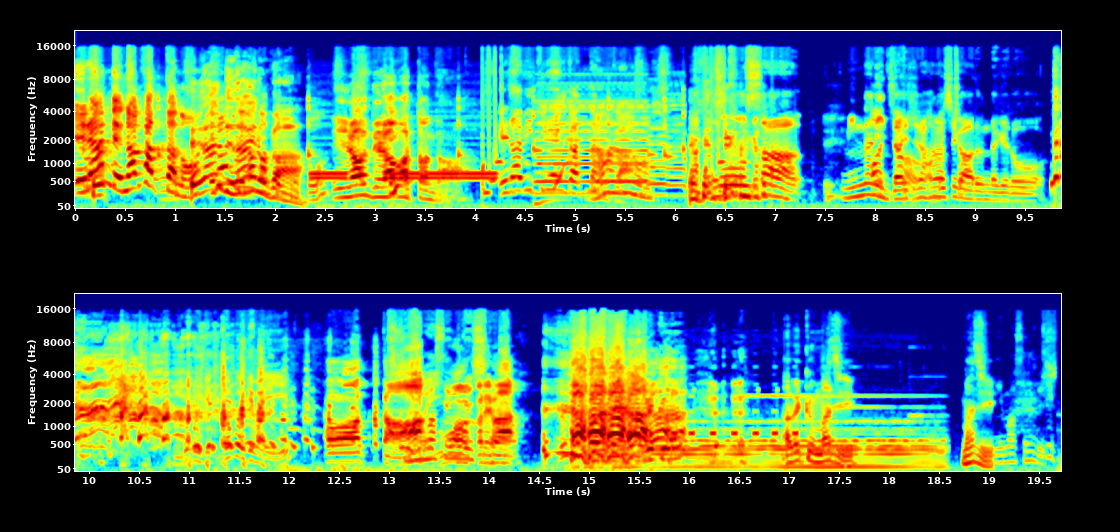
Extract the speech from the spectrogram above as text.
え、選んでなかったの？選んでないのか。選んでなかったんだ。選びきれんかったのか。もうさ みんなに大事な話があるんだけど。どこ行けばいい？あったすいませんもでした。うこれは。阿部君マジ？マすジみませんでした。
